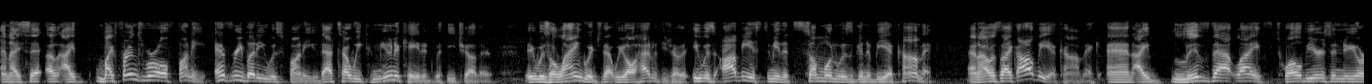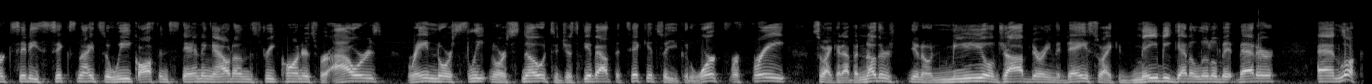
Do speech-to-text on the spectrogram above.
and I said, I, my friends were all funny. Everybody was funny. That's how we communicated with each other. It was a language that we all had with each other. It was obvious to me that someone was going to be a comic. And I was like, I'll be a comic. And I lived that life 12 years in New York City, six nights a week, often standing out on the street corners for hours, rain nor sleet nor snow, to just give out the tickets so you could work for free, so I could have another, you know, menial job during the day so I could maybe get a little bit better. And look,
